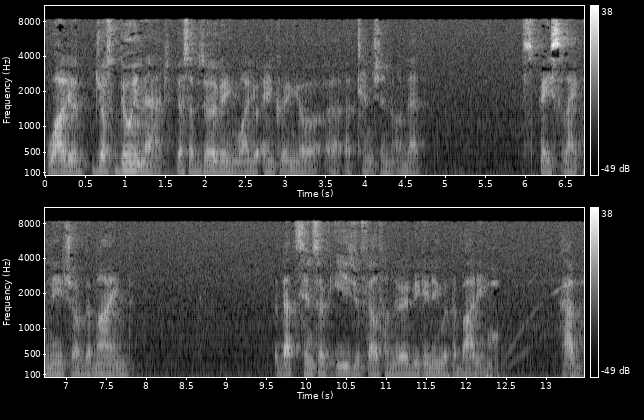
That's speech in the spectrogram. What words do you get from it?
while you're just doing that, just observing while you're anchoring your uh, attention on that space like nature of the mind, that sense of ease you felt from the very beginning with the body, have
